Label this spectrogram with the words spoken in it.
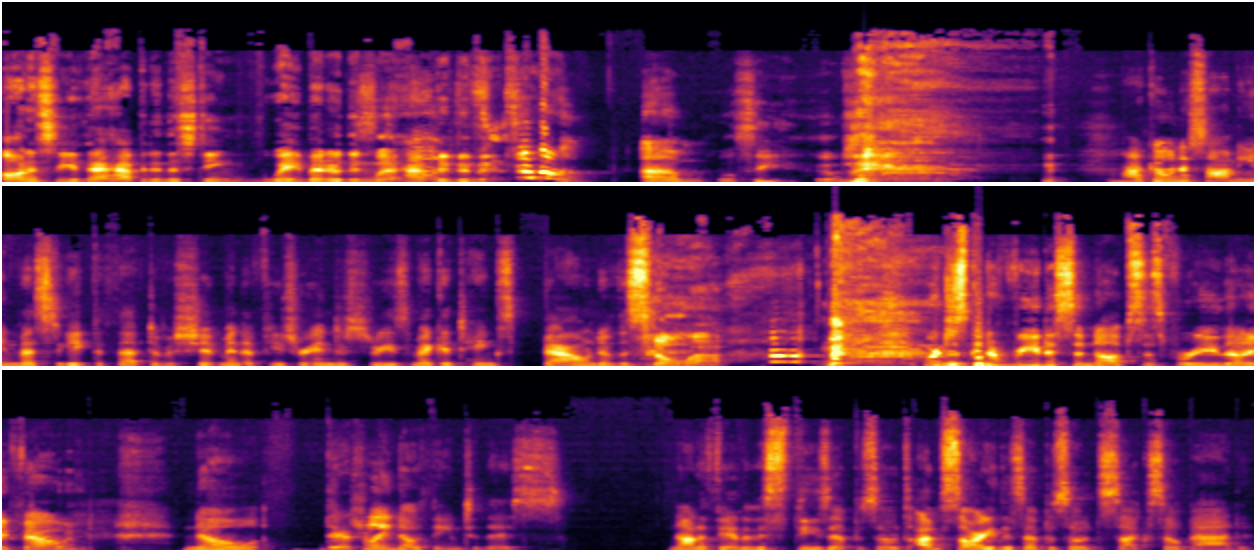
honestly if that happened in the Sting, way better than what happened in it. Stop. Um, We'll see. Mako and Asami investigate the theft of a shipment of Future Industries mecha tanks bound of the. Don't laugh. We're just gonna read a synopsis for you that I found. No, there's really no theme to this. Not a fan of this these episodes. I'm sorry this episode sucks so bad.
